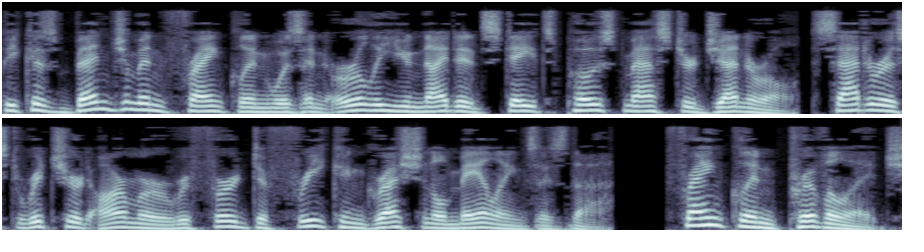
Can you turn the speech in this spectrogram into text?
Because Benjamin Franklin was an early United States Postmaster General, satirist Richard Armour referred to free congressional mailings as the Franklin privilege.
